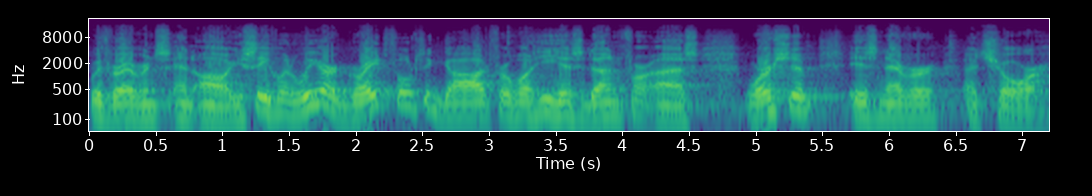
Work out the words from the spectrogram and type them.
with reverence and awe. You see, when we are grateful to God for what He has done for us, worship is never a chore.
